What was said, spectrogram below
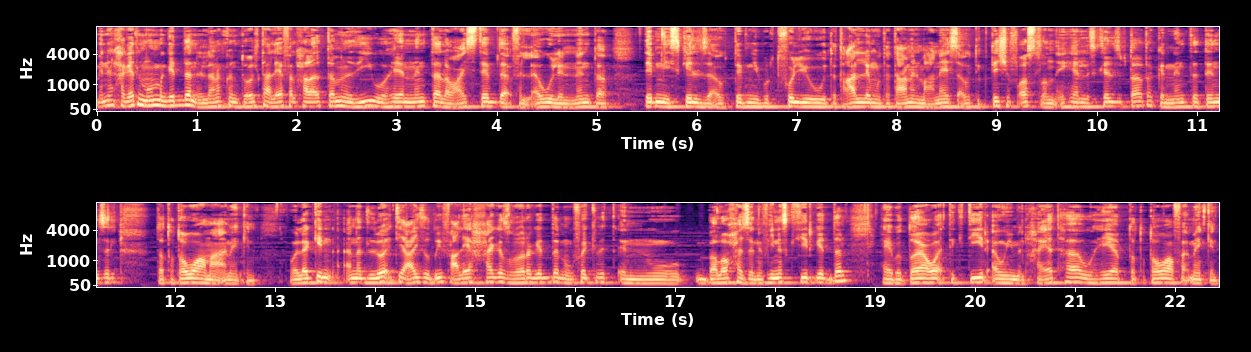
من الحاجات المهمة جدا اللي أنا كنت قلت عليها في الحلقة الثامنة دي وهي إن أنت لو عايز تبدأ في الأول إن أنت تبني skills أو تبني portfolio وتتعلم وتتعامل مع ناس أو تكتشف أصلا إيه هي ال skills بتاعتك إن أنت تنزل تتطوع مع أماكن. ولكن أنا دلوقتي عايز أضيف عليها حاجة صغيرة جدا وفكرة إنه بلاحظ إن في ناس كتير جدا هي بتضيع وقت كتير قوي من حياتها وهي بتتطوع في أماكن.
